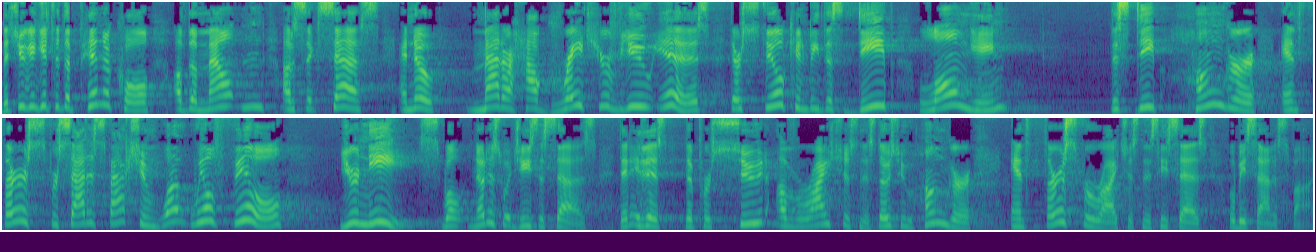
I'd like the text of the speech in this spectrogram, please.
That you can get to the pinnacle of the mountain of success and no matter how great your view is, there still can be this deep longing, this deep hunger and thirst for satisfaction. What will fill your needs? Well, notice what Jesus says that it is the pursuit of righteousness. Those who hunger and thirst for righteousness, he says, will be satisfied.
